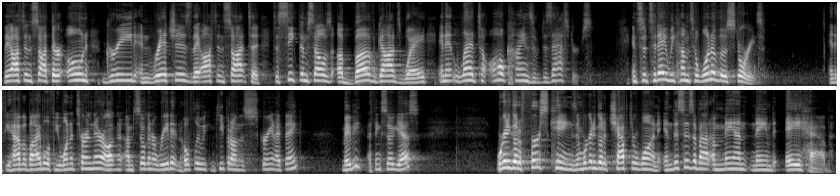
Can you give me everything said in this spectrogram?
They often sought their own greed and riches. They often sought to, to seek themselves above God's way, and it led to all kinds of disasters. And so today we come to one of those stories and if you have a Bible, if you want to turn there, i am still going to read it, and hopefully we can keep it on the screen, I think. Maybe? I think so, yes. We're going to go to 1 Kings, and we're going to go to chapter 1. And this is about a man named Ahab.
